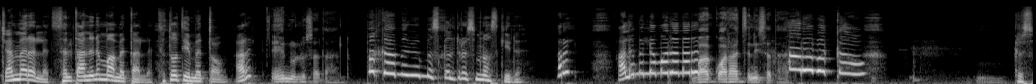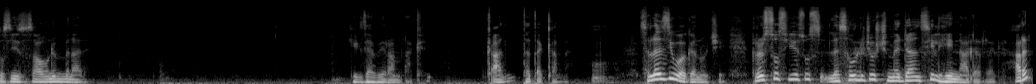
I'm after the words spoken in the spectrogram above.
ጨመረለት ስልጣንንም አመጣለት ትቶት የመጣውን አይደል? ይህን ሁሉ እሰጥሃለሁ። በቃ ምን መስቀል ድረስ ምን አስኬደ? አይደል? አለምን ለማዳን አይደል? በአቋራጭ እኔ እሰጥሃለሁ። ኧረ በቃ ክርስቶስ ኢየሱስ አሁንም ምን አለ? የእግዚአብሔር አምላክ ቃል ተጠቀመ ስለዚህ ወገኖቼ ክርስቶስ ኢየሱስ ለሰው ልጆች መዳን ሲል ይሄን አደረገ አይደል?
